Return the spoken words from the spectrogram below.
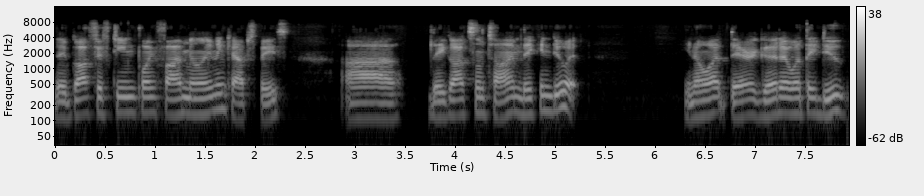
They've got 15.5 million in cap space. Uh, they got some time. They can do it. You know what? They're good at what they do.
